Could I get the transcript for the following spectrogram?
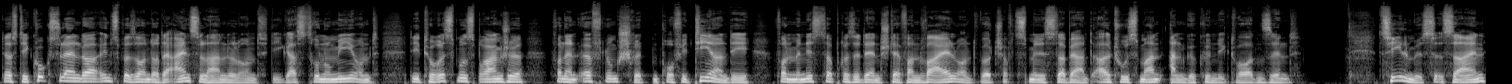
dass die Kuxländer, insbesondere der Einzelhandel und die Gastronomie und die Tourismusbranche von den Öffnungsschritten profitieren, die von Ministerpräsident Stefan Weil und Wirtschaftsminister Bernd Althusmann angekündigt worden sind. Ziel müsse es sein,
